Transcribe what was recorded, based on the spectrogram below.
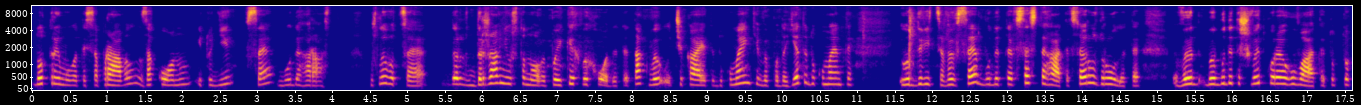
дотримуватися правил, закону, і тоді все буде гаразд. Можливо, це державні установи, по яких ви ходите. Так, ви чекаєте документів, ви подаєте документи. І от дивіться, ви все будете все встигати, все розрулите, ви, ви будете швидко реагувати. Тобто,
